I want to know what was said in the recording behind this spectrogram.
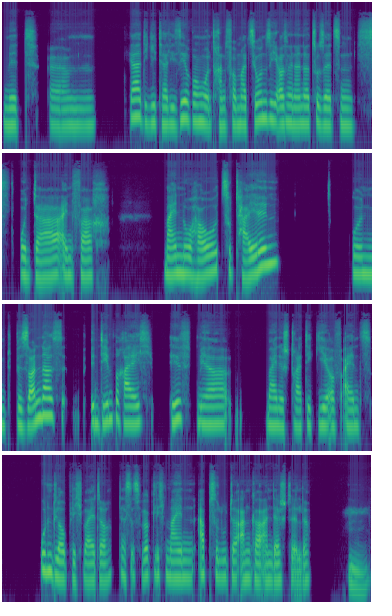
mit ähm, ja, Digitalisierung und Transformation sich auseinanderzusetzen und da einfach mein Know-how zu teilen. Und besonders in dem Bereich hilft mir meine Strategie auf eins unglaublich weiter. Das ist wirklich mein absoluter Anker an der Stelle. Hm.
